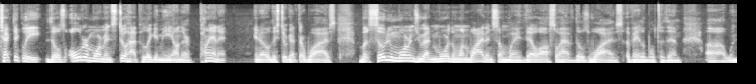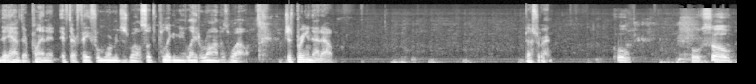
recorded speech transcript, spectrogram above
technically, those older Mormons still had polygamy on their planet. You know, they still got their wives, but so do Mormons who had more than one wife in some way. They'll also have those wives available to them uh, when they have their planet, if they're faithful Mormons as well. So it's polygamy later on as well. Just bringing that out. That's right. Cool. Cool. So,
